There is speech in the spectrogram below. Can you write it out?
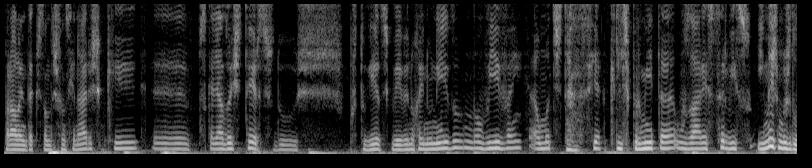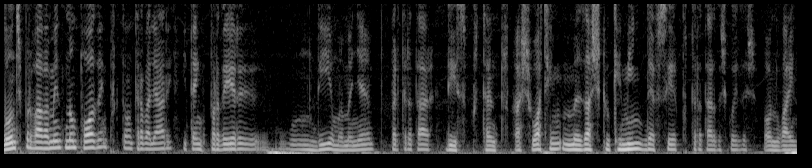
para além da questão dos funcionários, que eh, se calhar dois terços dos portugueses que vivem no Reino Unido não vivem a uma distância que lhes permita usar esse serviço. E mesmo os de Londres provavelmente não podem porque estão a trabalhar e têm que perder eh, um dia, uma manhã para tratar disso. Portanto, acho ótimo, mas acho que o caminho deve ser por tratar das coisas online,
